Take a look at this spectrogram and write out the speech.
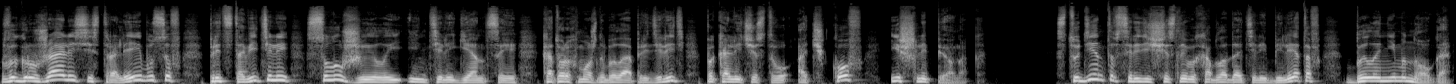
выгружались из троллейбусов представители служилой интеллигенции, которых можно было определить по количеству очков и шлепенок. Студентов среди счастливых обладателей билетов было немного,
